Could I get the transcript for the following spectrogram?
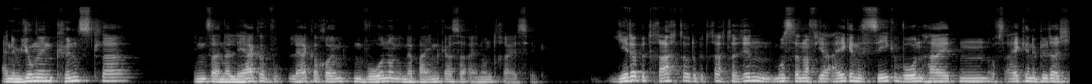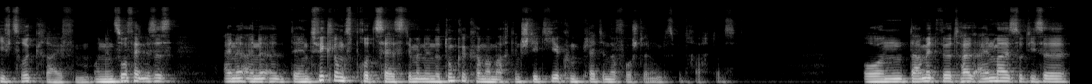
einem jungen Künstler, in seiner leer, leer geräumten Wohnung in der Beingasse 31. Jeder Betrachter oder Betrachterin muss dann auf ihre eigenen Sehgewohnheiten, aufs eigene Bildarchiv zurückgreifen. Und insofern ist es eine, eine, der Entwicklungsprozess, den man in der Dunkelkammer macht, entsteht hier komplett in der Vorstellung des Betrachters. Und damit wird halt einmal so diese,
